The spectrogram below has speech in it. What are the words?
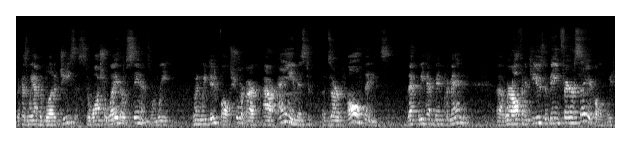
because we have the blood of Jesus to wash away those sins when we when we do fall short. Our, our aim is to observe all things that we have been commanded. Uh, we're often accused of being Pharisaical. We've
